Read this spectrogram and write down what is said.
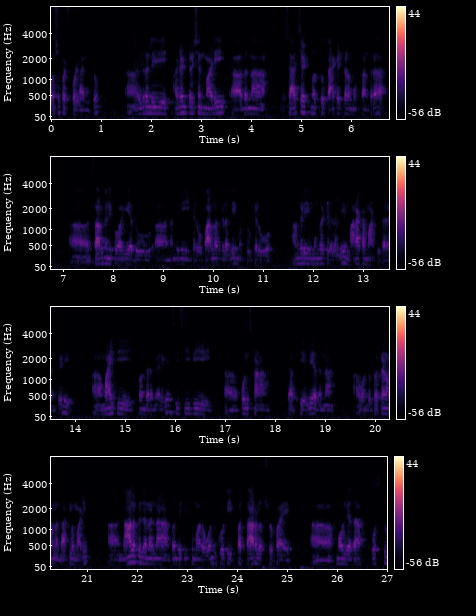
ವಶಪಡಿಸಿಕೊಳ್ಳಲಾಗಿತ್ತು. ಇದರಲ್ಲಿ ಅಡಲ್ಟ್ರೇಷನ್ ಮಾಡಿ ಅದನ್ನ ಸ್ಯಾಚೆಟ್ ಮತ್ತು ಪ್ಯಾಕೆಟ್ಗಳ ಮುಖಾಂತರ ಸಾರ್ವಜನಿಕವಾಗಿ ಅದು ನಂದಿನಿ ಕೆಲವು ಪಾರ್ಲರ್ಗಳಲ್ಲಿ ಮತ್ತು ಕೆಲವು ಅಂಗಡಿ ಮುಂಗಟ್ಟುಗಳಲ್ಲಿ ಮಾರಾಟ ಮಾಡ್ತಿದ್ದಾರೆ ಅಂತೇಳಿ ಮಾಹಿತಿ ಬಂದರ ಮೇರೆಗೆ ಸಿ ಸಿ ಬಿ ಪೊಲೀಸ್ ಠಾಣಾ ವ್ಯಾಪ್ತಿಯಲ್ಲಿ ಅದನ್ನು ಒಂದು ಪ್ರಕರಣವನ್ನು ದಾಖಲು ಮಾಡಿ ನಾಲ್ಕು ಜನರನ್ನ ಬಂಧಿಸಿ ಸುಮಾರು ಒಂದು ಕೋಟಿ ಇಪ್ಪತ್ತಾರು ಲಕ್ಷ ರೂಪಾಯಿ ಮೌಲ್ಯದ ವಸ್ತು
